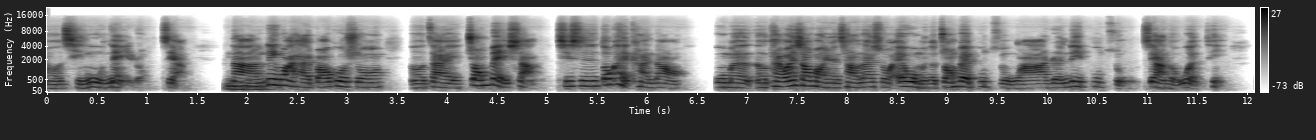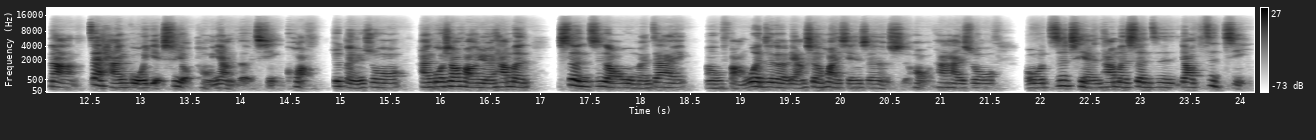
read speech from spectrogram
呃勤务内容。这样，那另外还包括说，呃，在装备上，其实都可以看到，我们呃台湾消防员常常在说，哎，我们的装备不足啊，人力不足这样的问题。那在韩国也是有同样的情况，就等于说韩国消防员他们甚至哦，我们在嗯、呃、访问这个梁胜焕先生的时候，他还说。哦之前他们甚至要自己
